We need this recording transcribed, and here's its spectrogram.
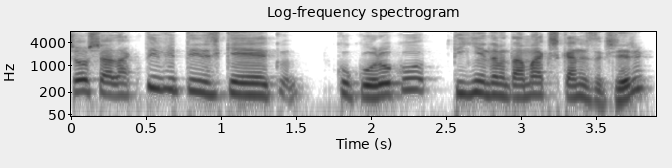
social activities και κουκουρούκου. Τι γίνεται με τα αμάξι, κανείς δεν ξέρει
